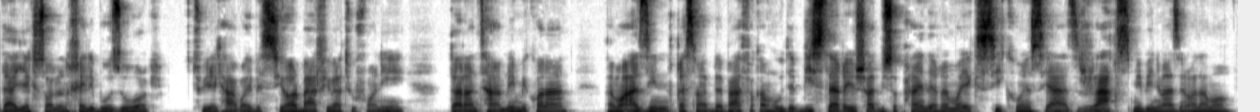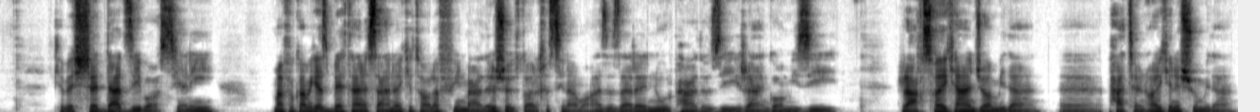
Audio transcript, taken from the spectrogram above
در یک سالن خیلی بزرگ توی یک هوای بسیار برفی و طوفانی دارن تمرین می‌کنن و ما از این قسمت به بعد فکرم حدود 20 دقیقه یا شاید 25 دقیقه ما یک سیکونسی از رقص می‌بینیم از این آدما که به شدت زیباست. یعنی من فکر کنم یکی از بهترین صحنه‌ای که تا حالا فیلم برداری شده تاریخ سینما از نظر نورپردازی، رنگامیزی، رقص هایی که انجام میدن، پترن هایی که نشون میدن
